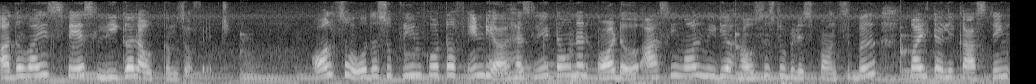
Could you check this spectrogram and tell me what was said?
otherwise, face legal outcomes of it. Also, the Supreme Court of India has laid down an order asking all media houses to be responsible while telecasting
